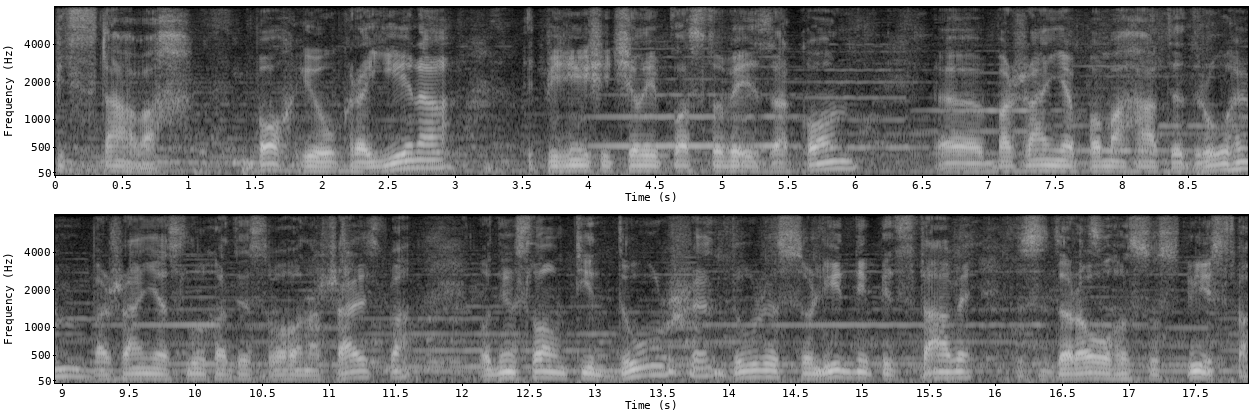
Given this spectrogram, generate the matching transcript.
підставах. Бог і Україна, пізніше чили пластовий закон, е, бажання допомагати другим, бажання слухати свого начальства. Одним словом, ті дуже дуже солідні підстави здорового суспільства.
